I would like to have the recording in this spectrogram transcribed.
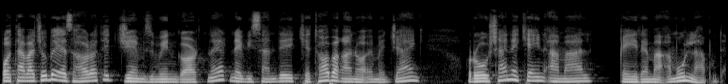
با توجه به اظهارات جیمز وینگارتنر نویسنده کتاب غنائم جنگ روشنه که این عمل غیر معمول نبوده.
